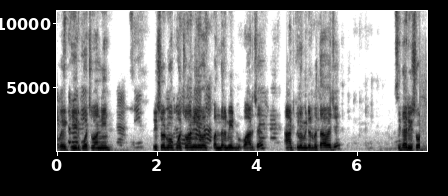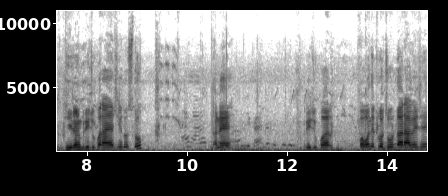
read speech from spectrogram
હવે ગીર પહોંચવાની. રિસોર્ટમાં પહોંચવાની પંદર મિનિટ વાર છે. આઠ કિલોમીટર બતાવે છે. સીધા રિસોર્ટ. હિરણ બ્રિજ ઉપર આવ્યા છીએ દોસ્તો. અને બ્રિજ ઉપર પવન એટલો જોરદાર આવે છે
